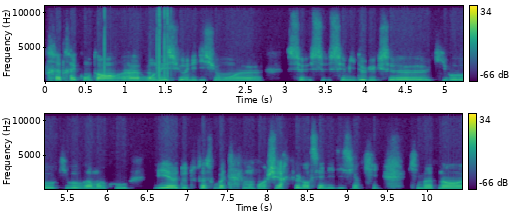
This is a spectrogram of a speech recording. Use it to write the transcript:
très très content. Euh, on est sur une édition euh, semi-deluxe euh, qui, vaut, qui vaut vraiment le coup et de toute façon bah, tellement moins cher que l'ancienne édition qui, qui maintenant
